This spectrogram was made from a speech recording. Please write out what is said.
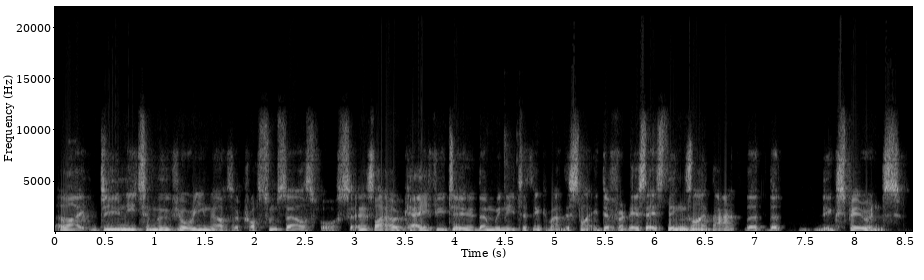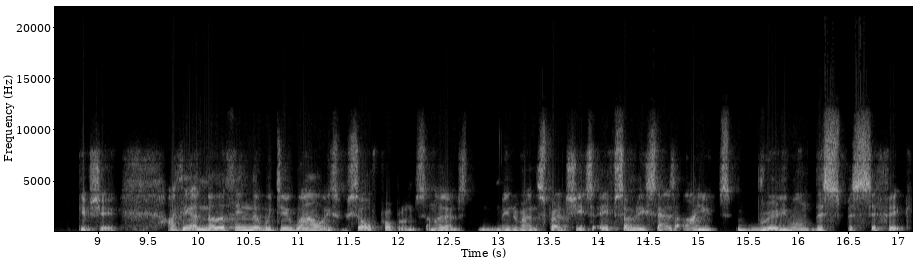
Like, do you need to move your emails across from Salesforce? And it's like, okay, if you do, then we need to think about this slightly differently. It's, it's things like that that that experience gives you. I think another thing that we do well is we solve problems, and I don't mean around the spreadsheets. If somebody says, "I really want this specific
